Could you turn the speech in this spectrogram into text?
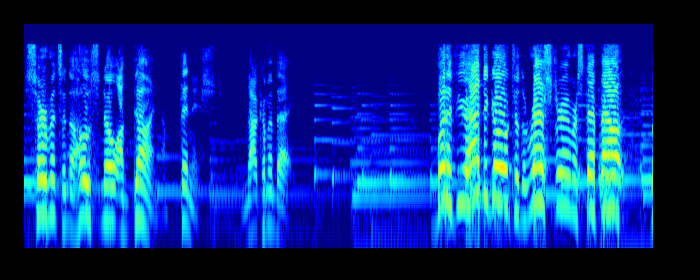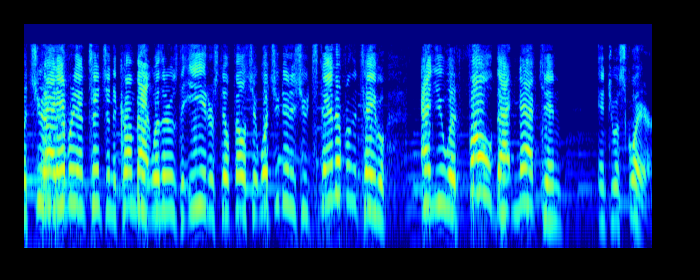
servants and the host know I'm done, I'm finished, I'm not coming back. But if you had to go to the restroom or step out, but you had every intention to come back, whether it was to eat or still fellowship, what you did is you'd stand up from the table and you would fold that napkin into a square.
